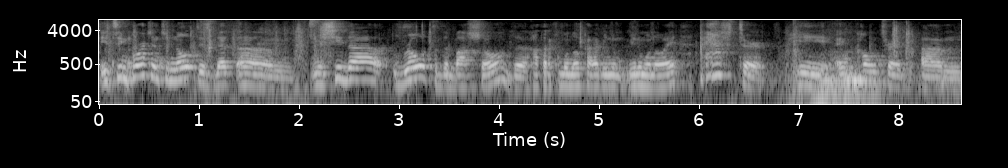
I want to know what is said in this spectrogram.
it's important to notice that um, Nishida wrote the Basho, the Hatarakumono no kara miru mono e, after he encountered, um,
